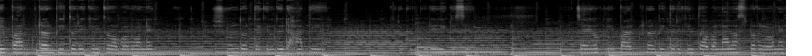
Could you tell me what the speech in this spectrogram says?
এই পার্কটার ভিতরে কিন্তু আবার অনেক সুন্দর। দেখেন দুইটা হাতি এরকম ঘুরে রেখেছে। যাই হোক, এই পার্কটার ভিতরে কিন্তু আবার নামাজ পড়ার অনেক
